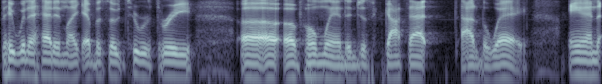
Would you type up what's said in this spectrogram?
they went ahead in like episode two or three uh, of Homeland and just got that out of the way. And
